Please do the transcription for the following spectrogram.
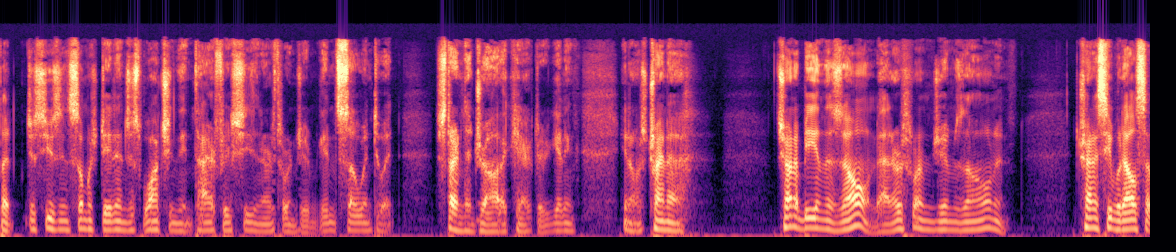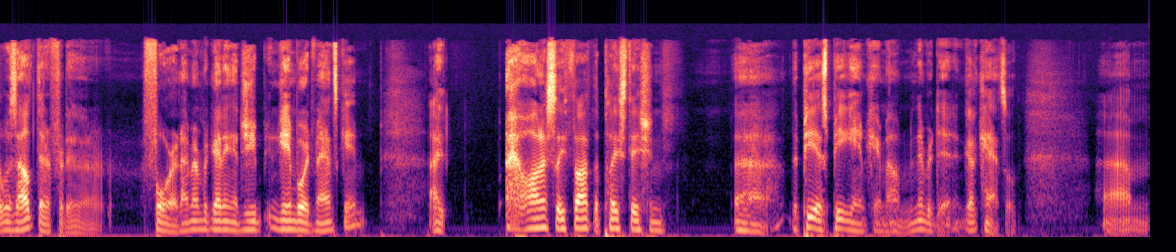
but just using so much data and just watching the entire first season of Earthworm Jim, getting so into it, starting to draw the character, getting, you know, trying to, trying to be in the zone, that Earthworm Jim zone, and trying to see what else that was out there for the, for it. I remember getting a G, Game Boy Advance game. I, I honestly thought the PlayStation, uh, the PSP game came out. It never did. It got canceled. Um,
